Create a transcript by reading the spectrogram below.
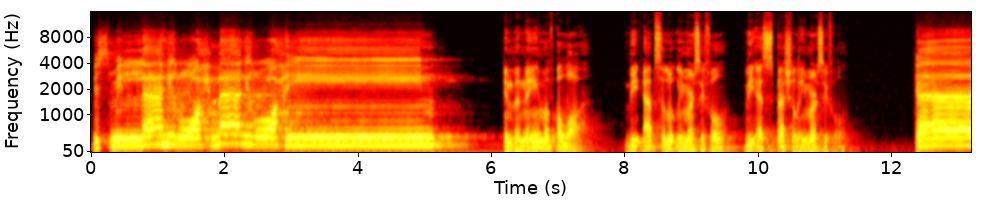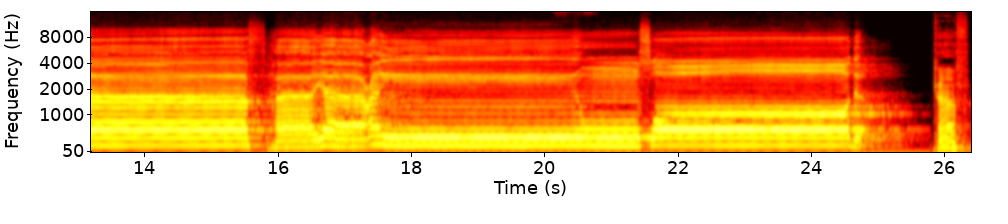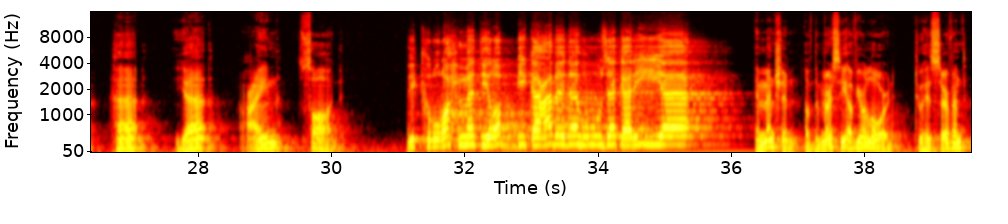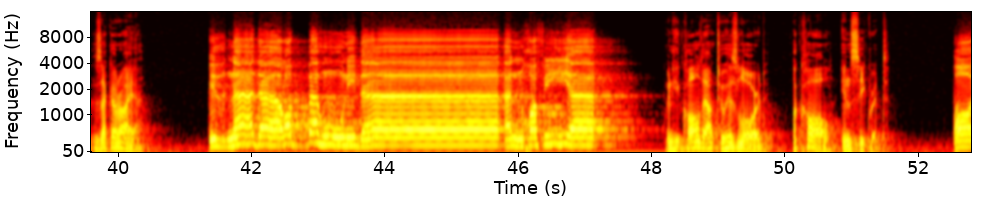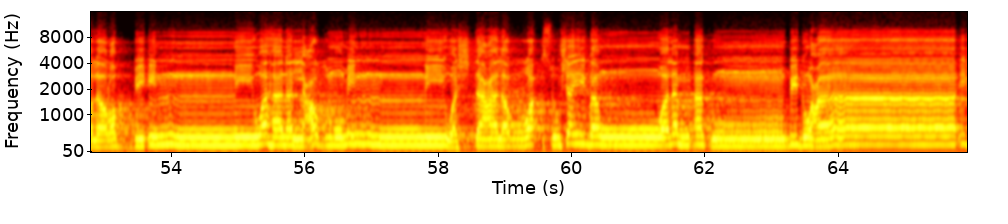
بسم الله الرحمن الرحيم In the name of Allah, the absolutely merciful, the especially merciful. كافها يا عين صاد Kaf, Ha, Ya, Ain, Sad. ذكر رحمة ربك عبده زكريا A mention of the mercy of your Lord to his servant Zechariah. إذ نادى ربه نداء خفيا when he called out to his Lord a call in secret. قال رب إني وهن العظم مني واشتعل الرأس شيبا ولم أكن بدعائك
